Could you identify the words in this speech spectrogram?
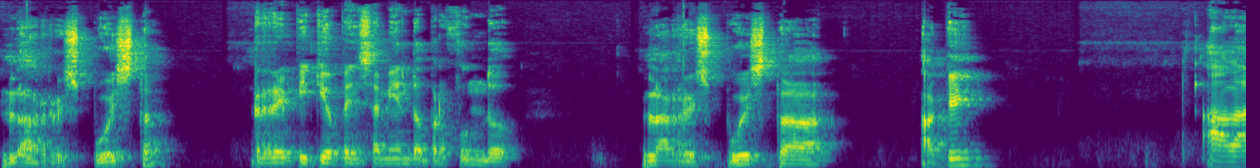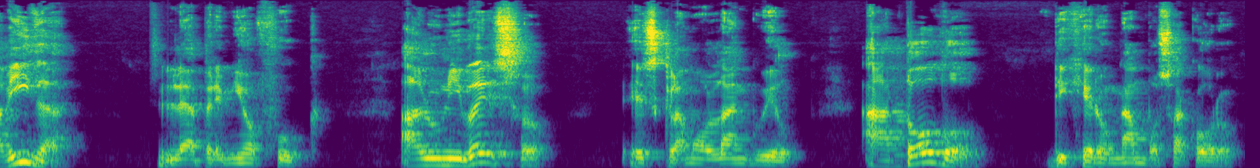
¿La respuesta? repitió pensamiento profundo. ¿La respuesta a qué? A la vida, le apremió Fuchs. Al universo, exclamó Langwill. A todo, dijeron ambos a coro.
